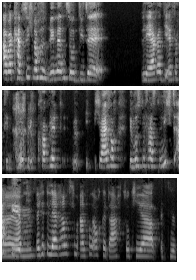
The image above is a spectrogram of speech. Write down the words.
aber kannst du dich noch erinnern, so diese Lehrer, die einfach den Überblick komplett. Ich weiß noch, wir mussten fast nichts abgeben. Ja, ja. Ich die Lehrer haben sich am Anfang auch gedacht, so, okay, ja, jetzt mit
